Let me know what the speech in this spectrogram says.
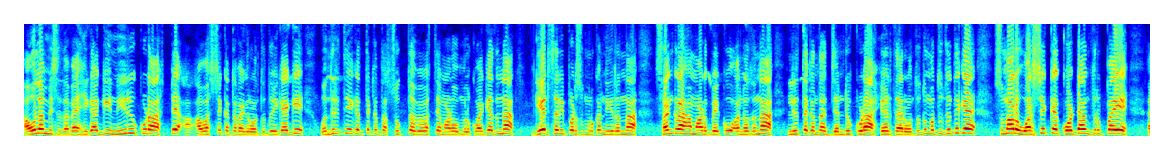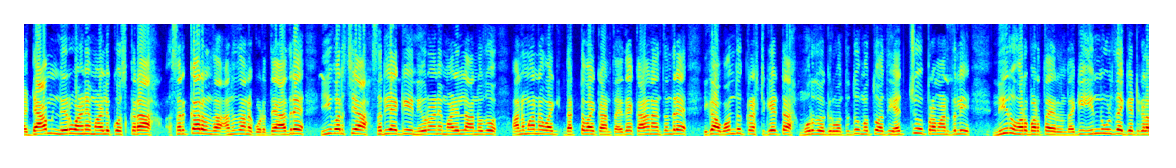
ಅವಲಂಬಿಸಿದವೆ. ಹೀಗಾಗಿ ನೀರು ಕೂಡ ಅಷ್ಟೇ ಅವಶ್ಯಕತೆವಾಗಿರುವಂಥದ್ದು. ಹೀಗಾಗಿ ಒಂದು ರೀತಿಯಾಗಿರ್ತಕ್ಕಂಥ ಸೂಕ್ತ ವ್ಯವಸ್ಥೆ ಮಾಡುವ ಮೂಲಕವಾಗಿ ಅದನ್ನು ಗೇಟ್ ಸರಿಪಡಿಸುವ ಮೂಲಕ ನೀರನ್ನು ಸಂಗ್ರಹ ಮಾಡಬೇಕು ಅನ್ನೋದನ್ನು ಇಲ್ಲಿರ್ತಕ್ಕಂಥ ಜನರು ಕೂಡ ಹೇಳ್ತಾ ಇರುವಂಥದ್ದು. ಮತ್ತು ಜೊತೆಗೆ ಸುಮಾರು ವರ್ಷಕ್ಕೆ ಕೋಟ್ಯಾಂತರ ರೂಪಾಯಿ ಡ್ಯಾಮ್ ನಿರ್ವಹಣೆ ಮಾಡಲಿಕ್ಕೋಸ್ಕರ ಸರ್ಕಾರ ಅನುದಾನ ಕೊಡುತ್ತೆ. ಆದರೆ ಈ ವರ್ಷ ಸರಿಯಾಗಿ ನಿರ್ವಹಣೆ ಮಾಡಿಲ್ಲ ಅನ್ನೋದು ಅನುಮಾನವಾಗಿ ದಟ್ಟವಾಗಿ ಕಾಣ್ತಾ ಇದೆ. ಕಾರಣ ಅಂತಂದರೆ ಈಗ ಒಂದು ಕ್ರಸ್ಟ್ ಗೇಟ್ ಮುರಿದು ಹೋಗಿರುವಂಥದ್ದು ಮತ್ತು ಅತಿ ಹೆಚ್ಚು ಪ್ರಮಾಣದಲ್ಲಿ ನೀರು ಹೊರಬರ್ತಾ ಇರೋದಾಗಿ ಇನ್ನು ಉಳಿದ ಗೇಟ್ಗಳ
